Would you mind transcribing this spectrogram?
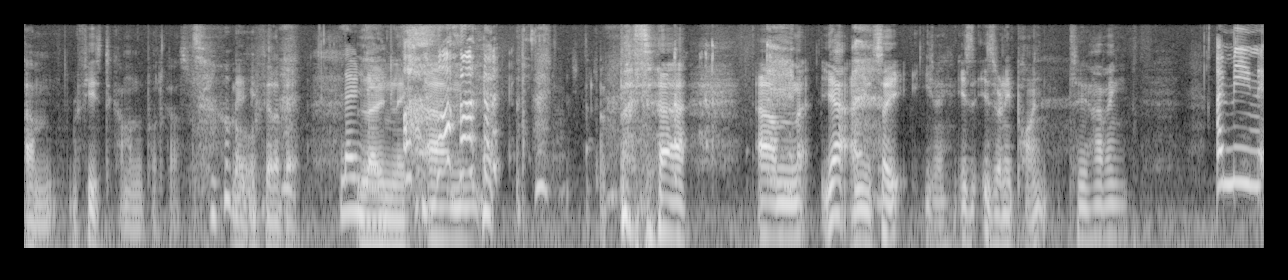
um, refused to come on the podcast. Made me feel a bit lonely. lonely. Um, but uh, um, yeah, and so you know, is is there any point to having? I mean,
